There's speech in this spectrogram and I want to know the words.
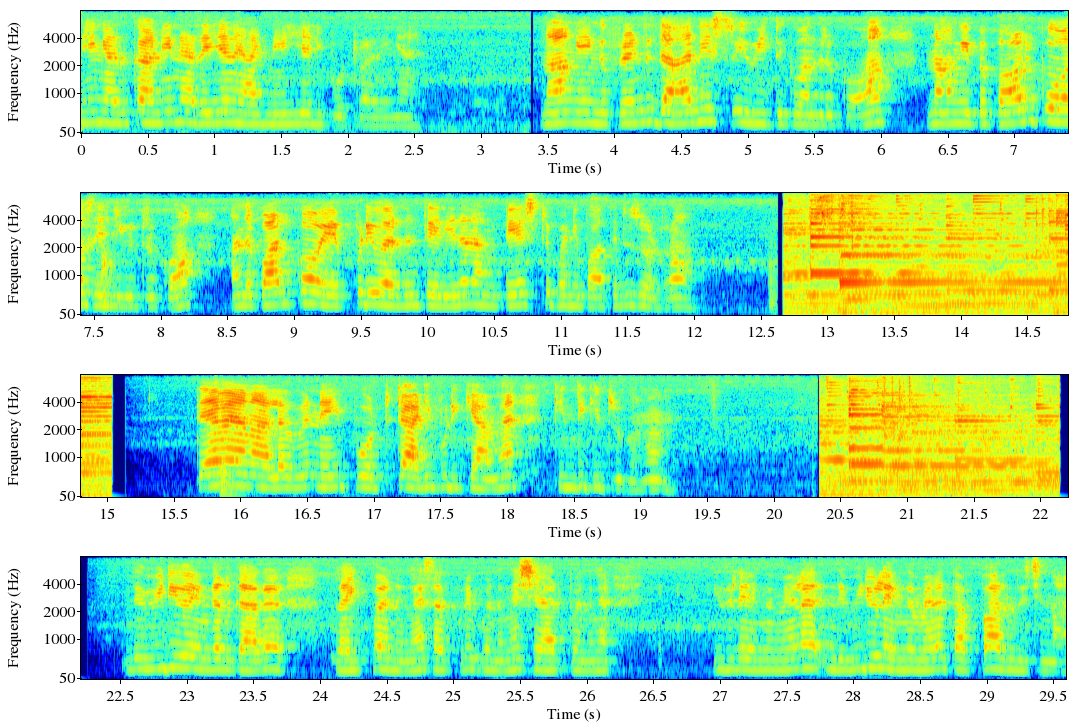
நீங்கள் அதுக்காண்டி நிறைய நெய் நெய் அள்ளி போட்டுறாதீங்க. நாங்கள் எங்கள் ஃப்ரெண்டு தாரணிஸ்ரீ வீட்டுக்கு வந்திருக்கோம். நாங்கள் இப்போ பால்கோவா செஞ்சுக்கிட்டு இருக்கோம். அந்த பால்கோவா எப்படி வருதுன்னு தெரியல. நாங்கள் டேஸ்ட்டு பண்ணி பார்த்துட்டு சொல்கிறோம் தேவையான அளவு நெய் போட்டுட்டு அடி பிடிக்காமல் கிண்டிக்கிட்டு இருக்கணும். இந்த வீடியோ எங்களுக்காக லைக் பண்ணுங்கள் சப்ஸ்கிரைப் பண்ணுங்கள் ஷேர் பண்ணுங்கள் இதில் எங்கள் மேலே இந்த வீடியோவில் எங்கள் மேலே தப்பாக இருந்துச்சுன்னா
